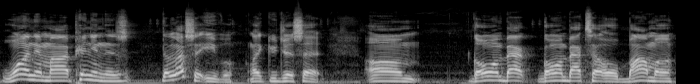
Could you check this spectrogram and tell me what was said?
one, in my opinion, is the lesser evil, like you just said. Um, going back, going back to Obama,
